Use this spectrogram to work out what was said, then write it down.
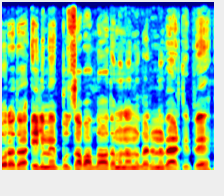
Orada elime bu zavallı adamın anılarını verdi ve...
